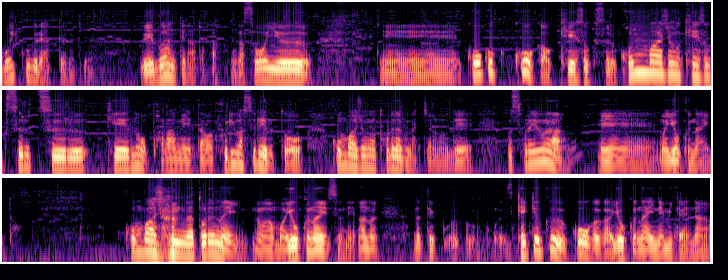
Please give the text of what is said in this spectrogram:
もう一個ぐらいあったような気が。ウェブアンテナとか、なんかそういう、えー、広告効果を計測する、コンバージョンを計測するツール系のパラメータは振り忘れると、コンバージョンが取れなくなっちゃうので、それは、えー、まあ、良くないと。コンバージョンが取れないのは、まあ、良くないですよね。あの、だって、結局、効果が良くないねみたいな、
